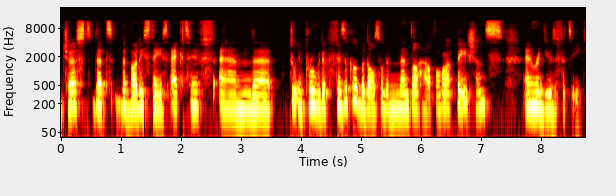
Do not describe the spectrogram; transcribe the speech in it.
just that the body stays active and uh, to improve the physical but also the mental health of our patients and reduce fatigue.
